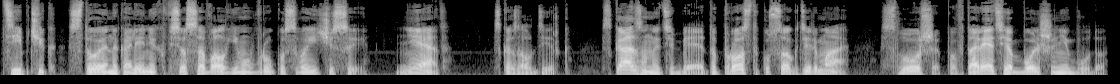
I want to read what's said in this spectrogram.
Типчик, стоя на коленях, все совал ему в руку свои часы. «Нет», — сказал Дирк, — «сказано тебе, это просто кусок дерьма. «Слушай, повторять я больше не буду.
